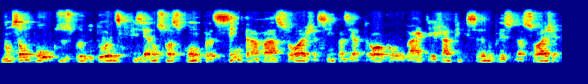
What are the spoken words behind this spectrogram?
Não são poucos os produtores que fizeram suas compras sem travar a soja, sem fazer a troca ou o barter, já fixando o preço da soja,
